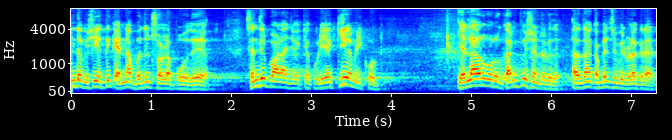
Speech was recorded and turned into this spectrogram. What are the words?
இந்த விஷயத்துக்கு என்ன பதில் சொல்ல போகுது? செந்தில் பாலாஜி வைக்கக்கூடிய கீழமை கோட். எல்லாருக்கும் ஒரு கன்ஃபியூஷன் இருக்குது. அதுதான் கபில் சிபில் விளக்குறாரு.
